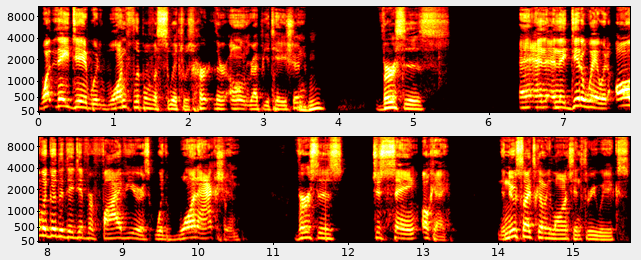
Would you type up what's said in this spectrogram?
what they did with one flip of a switch was hurt their own reputation Mm-hmm. versus and, and and they did away with all the good that they did for five years with one action versus just saying, okay, the new site's gonna be launched in three weeks.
